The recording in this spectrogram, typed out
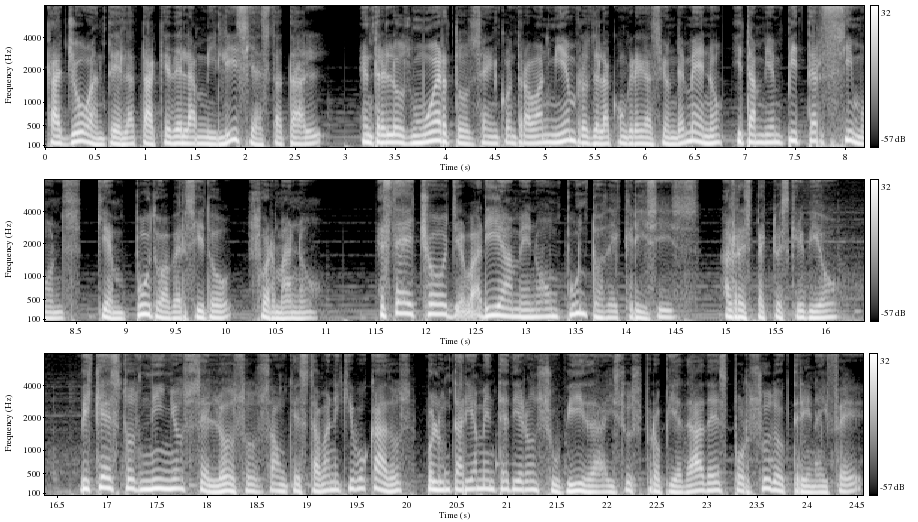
cayó ante el ataque de la milicia estatal. Entre los muertos se encontraban miembros de la congregación de Meno y también Peter Simmons, quien pudo haber sido su hermano. Este hecho llevaría a Meno a un punto de crisis. Al respecto escribió, Vi que estos niños celosos, aunque estaban equivocados, voluntariamente dieron su vida y sus propiedades por su doctrina y fe.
